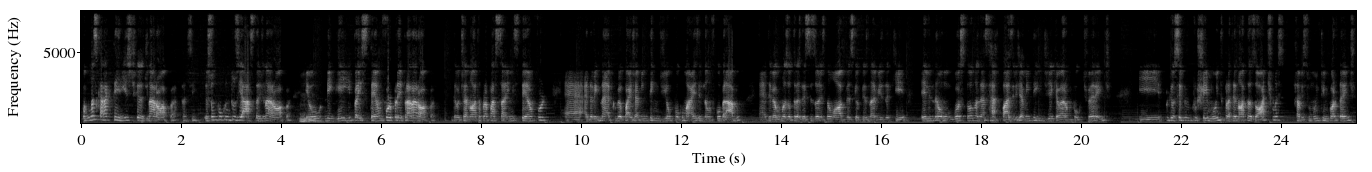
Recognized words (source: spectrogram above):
Algumas características de Naropa, assim. Eu sou um pouco entusiasta de Naropa. Uhum. Eu neguei ir para Stanford para ir para Naropa. Então, eu tinha nota para passar em Stanford. É, ainda bem que na época meu pai já me entendia um pouco mais, ele não ficou brabo. É, teve algumas outras decisões não óbvias que eu fiz na vida que ele não gostou, mas nessa fase ele já me entendia que eu era um pouco diferente. E porque eu sempre me puxei muito para ter notas ótimas, achava isso muito importante.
